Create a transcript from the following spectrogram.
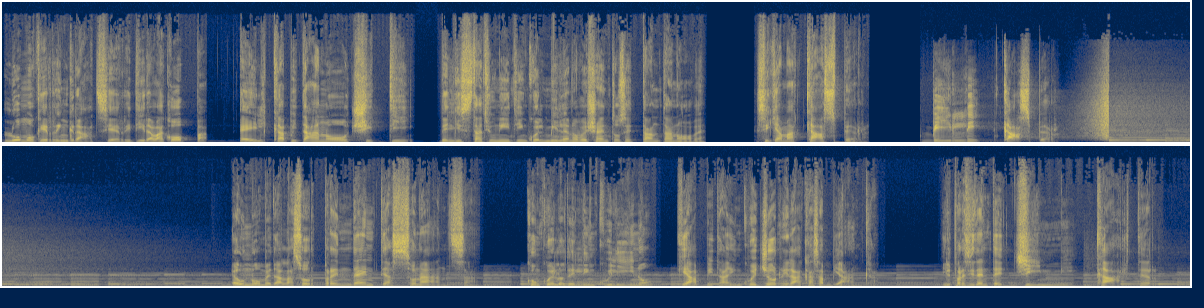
L'uomo che ringrazia e ritira la coppa è il capitano CT degli Stati Uniti in quel 1979. Si chiama Casper. Billy Casper. È un nome dalla sorprendente assonanza con quello dell'inquilino che abita in quei giorni la Casa Bianca. Il presidente Jimmy Carter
